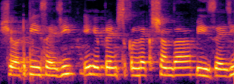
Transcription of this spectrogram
ਸ਼ਰਟ ਪੀਸ ਹੈ ਜੀ, ਇਹ ਪ੍ਰਿੰਸ ਕਲੈਕਸ਼ਨ ਦਾ ਪੀਸ ਹੈ ਜੀ।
